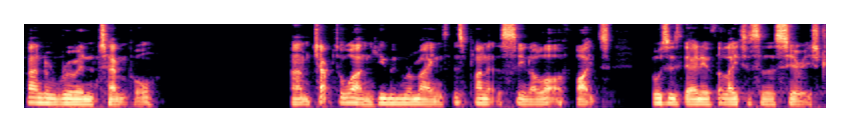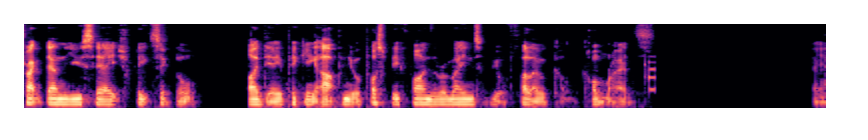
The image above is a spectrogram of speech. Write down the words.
found a ruined temple. Um, chapter 1 Human Remains. This planet has seen a lot of fights. Yours is the only of the latest in the series. Track down the UCH fleet signal IDA picking up, and you will possibly find the remains of your fellow com comrades. Okay.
